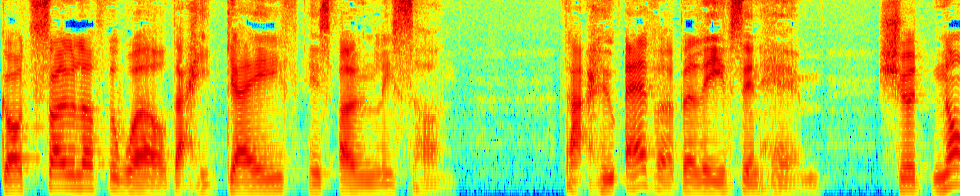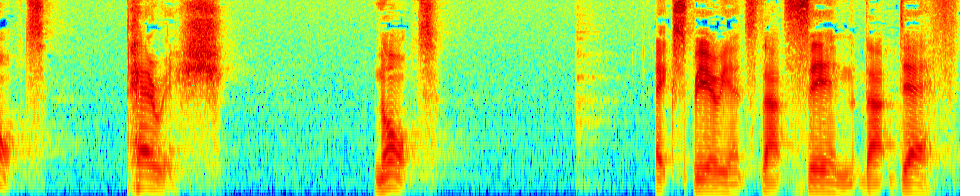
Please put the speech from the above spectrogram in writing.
God so loved the world that he gave his only Son, that whoever believes in him should not perish, not experience that sin, that death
